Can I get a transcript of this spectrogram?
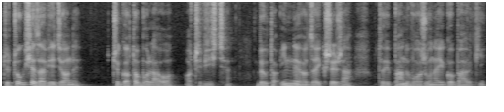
Czy czuł się zawiedziony? Czy go to bolało? Oczywiście. Był to inny rodzaj krzyża, który Pan włożył na jego barki.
